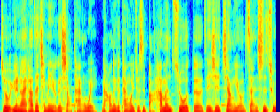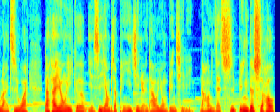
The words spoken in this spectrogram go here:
就原来他在前面有个小摊位，然后那个摊位就是把他们做的这些酱油展示出来之外，那他用一个也是一样比较平易近人，他会用冰淇淋，然后你在吃冰的时候，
